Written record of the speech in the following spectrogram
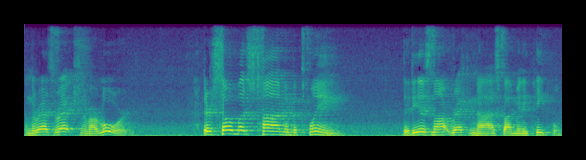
and the resurrection of our Lord, there's so much time in between that is not recognized by many people.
